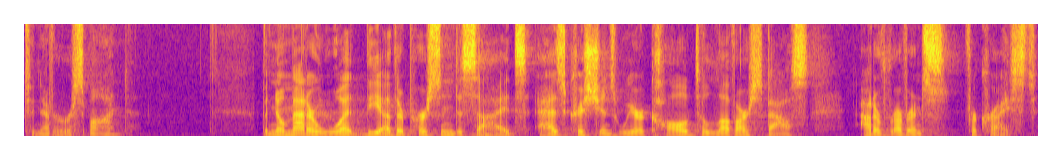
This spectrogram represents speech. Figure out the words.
to never respond. But no matter what the other person decides, as Christians, we are called to love our spouse out of reverence for Christ.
